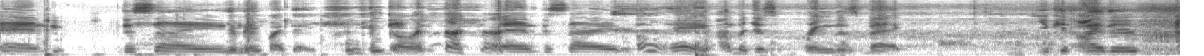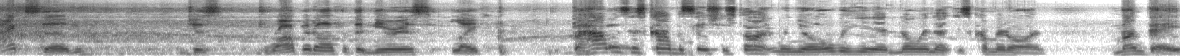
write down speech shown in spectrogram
and decide You made my day. Keep going. and decide, oh hey, I'm gonna just bring this back. You can either ask them, just drop it off at the nearest like But how is this conversation starting when you're over here knowing that it's coming on Monday?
